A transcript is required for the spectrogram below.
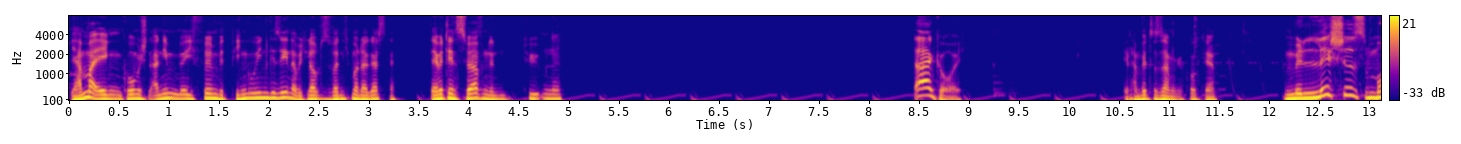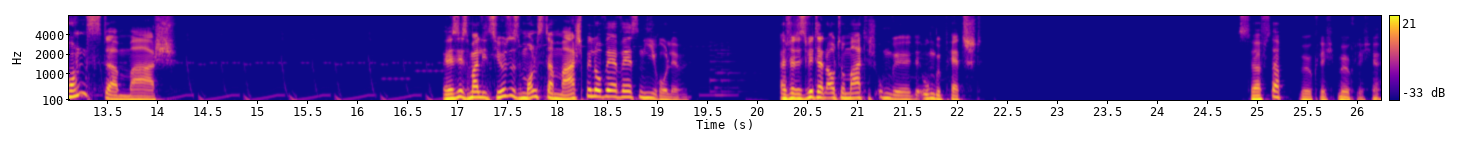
Wir haben mal irgendeinen komischen Anime-Film mit Pinguinen gesehen, aber ich glaube, das war nicht Madagaskar. Der mit den surfenden Typen, ne? Danke euch. Den haben wir zusammen geguckt, ja. Malicious Monster Marsch. Wenn das jetzt maliziöses Monster Marshmallow wäre, wäre es ein Hero-Level. Also das wird dann automatisch umge umgepatcht. Surfs up? Möglich, möglich, ja.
